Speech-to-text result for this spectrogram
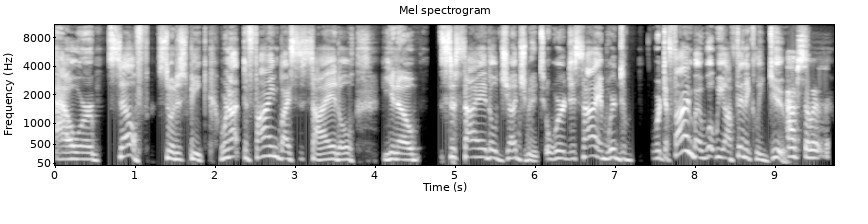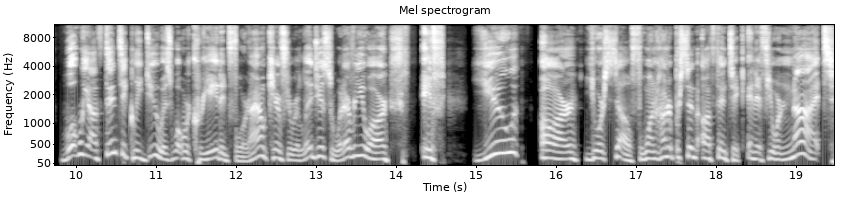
our self, so to speak. We're not defined by societal, you know, societal judgment. We're decide we're de- we're defined by what we authentically do. Absolutely. What we authentically do is what we're created for. I don't care if you're religious or whatever you are. If you are yourself 100% authentic, and if you're not,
